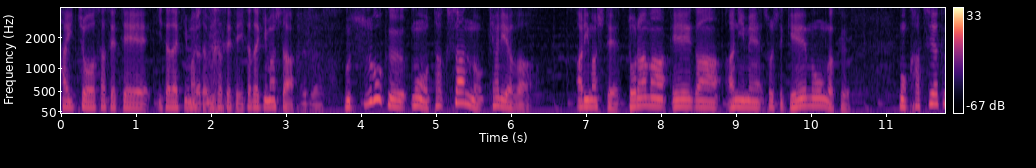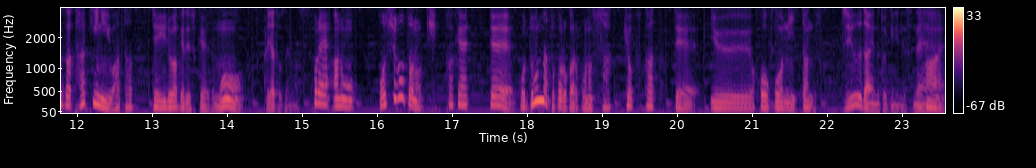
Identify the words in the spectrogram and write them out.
拝聴させていただきました。見させていただきました。ありがとうございます。すごくもうたくさんのキャリアがありましてドラマ映画アニメそしてゲーム音楽もう活躍が多岐にわたっているわけですけれどもありがとうございます。これあのお仕事のきっかけってこうどんなところからこの作曲家っていう方向に行ったんですか？10代の時にですね、は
